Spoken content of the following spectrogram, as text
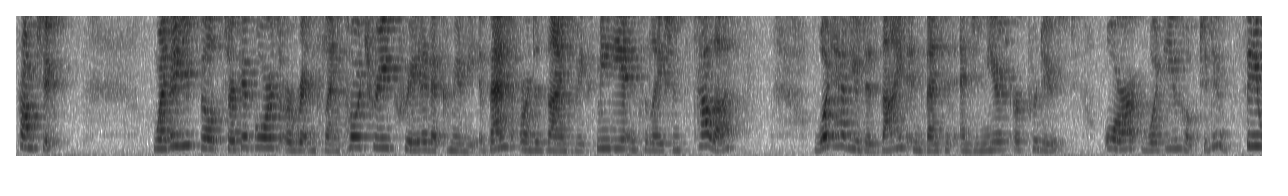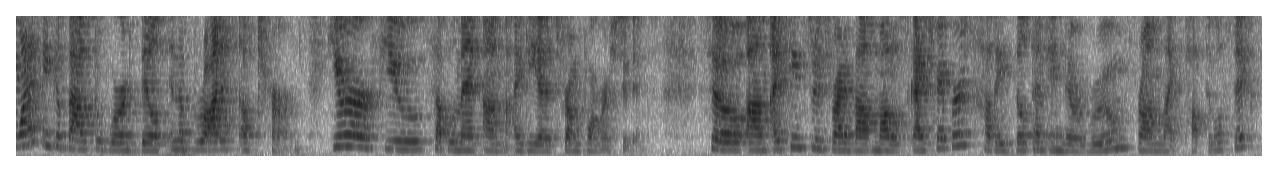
Prompt two. Whether you've built circuit boards or written slam poetry, created a community event, or designed mixed media installations, tell us, what have you designed, invented, engineered, or produced? or what do you hope to do? So you want to think about the word built in the broadest of terms. Here are a few supplement um, ideas from former students. So um, I've seen students write about model skyscrapers, how they built them in their room from like popsicle sticks.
